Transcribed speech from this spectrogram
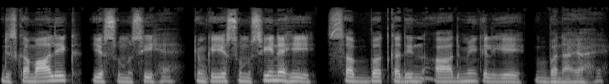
جس کا مالک یسو مسیح ہے، کیونکہ یسو مسیح نے ہی سبت کا دن آدمی کے لیے بنایا ہے۔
